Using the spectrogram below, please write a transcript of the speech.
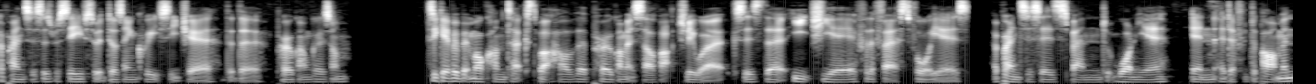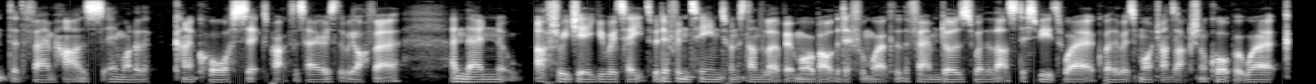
apprentices receive. So it does increase each year that the program goes on. To give a bit more context about how the program itself actually works, is that each year for the first four years, apprentices spend one year in a different department that the firm has in one of the kind of core six practice areas that we offer. And then after each year, you rotate to a different team to understand a little bit more about the different work that the firm does, whether that's disputes work, whether it's more transactional corporate work,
